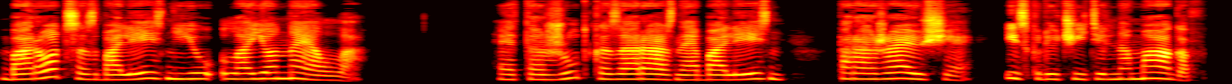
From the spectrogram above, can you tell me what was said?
бороться с болезнью Лайонелла. Это жутко заразная болезнь, поражающая исключительно магов,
